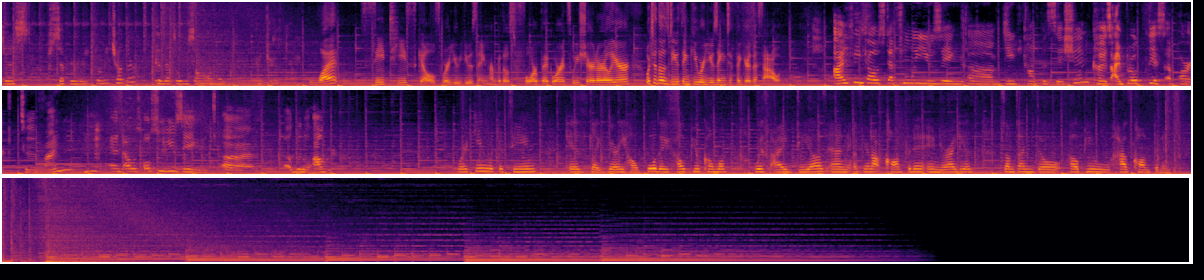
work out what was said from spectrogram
just separate from each other because that's what we saw on the pictures. What CT skills were you using? Remember those four big words we shared earlier? Which of those do you think you were using to figure this out? I think I was definitely using um, decomposition because I broke this apart to find it, and I was also using uh, a little algorithm. Working with the team is like very helpful. They help you come up with ideas and if you're not confident in your ideas, sometimes they'll help you have confidence.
